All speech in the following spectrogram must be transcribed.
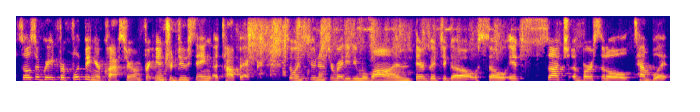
It's also great for flipping your classroom, for introducing a topic. So when students are ready to move on, they're good to go. So it's such a versatile template.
